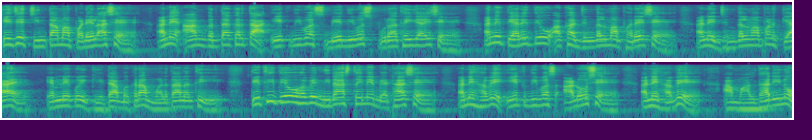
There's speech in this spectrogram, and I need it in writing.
કે જે ચિંતામાં પડેલા છે અને આમ કરતાં કરતાં એક દિવસ, બે દિવસ પૂરા થઈ જાય છે અને ત્યારે તેઓ આખા જંગલમાં ફરે છે અને જંગલમાં પણ ક્યાંય એમને કોઈ ઘેટા બકરા મળતા નથી. તેથી તેઓ હવે નિરાશ થઈને બેઠા છે અને હવે એક દિવસ આડો છે અને હવે આ માલધારીનો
